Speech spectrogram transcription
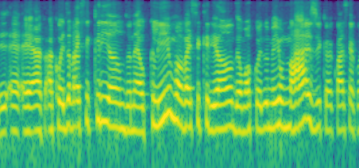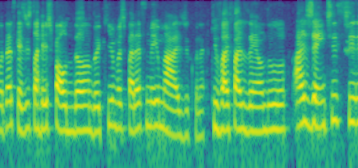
é, é, a, a, coisa vai se criando, né? O clima vai se criando, é uma coisa meio mágica, quase que acontece, que a gente está respaldando aqui, mas parece meio mágico, né? Que vai fazendo a gente se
